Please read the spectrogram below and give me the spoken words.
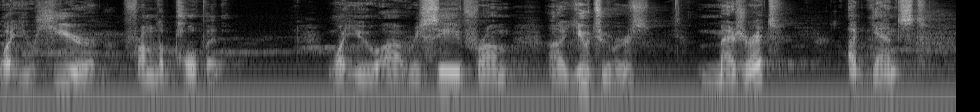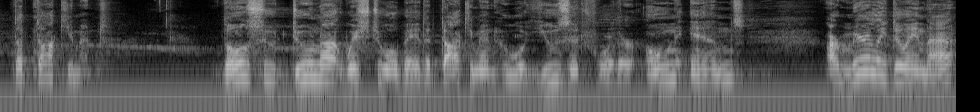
what you hear from the pulpit, what you uh, receive from uh, YouTubers. Measure it against the document. Those who do not wish to obey the document, who will use it for their own ends, are merely doing that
